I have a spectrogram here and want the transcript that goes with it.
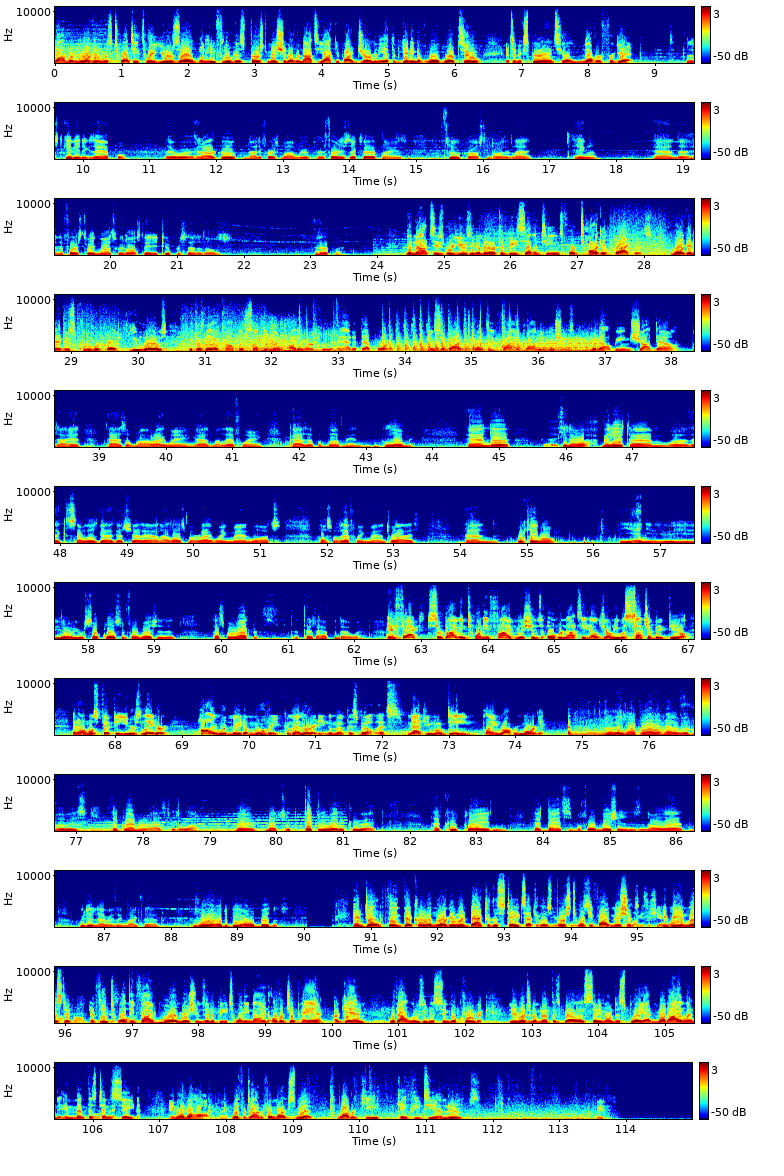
Robert Morgan was 23 years old when he flew his first mission over Nazi-occupied Germany at the beginning of World War II. It's an experience he'll never forget. Just to give you an example, there were, in our group, 91st Bomb Group, there were 36 airplanes that flew across the North Atlantic to England. And uh, in the first three months, we lost 82% of those airplanes. The Nazis were using American B-17s for target practice. Morgan and his crew were called heroes because they accomplished something no other air crew had at that point. They survived 25 bombing missions without being shot down. I had guys on my right wing, guys on my left wing, guys up above me and below me. And, uh, you know, many a time, uh, they, some of those guys got shot down. I lost my right wing man once, lost my left wing man twice, and we came home. And, you, and you, you, know, you were so close in formation that that's miraculous that that happened that way. In fact, surviving 25 missions over Nazi-held Germany was such a big deal that almost 50 years later, Hollywood made a movie commemorating the Memphis Belle. That's Matthew Modine playing Robert Morgan. Uh, like a lot of Hollywood movies, they glamorized it a lot, very much, particularly the way the crew acted. That crew played and had dances before missions and all that. We didn't have anything like that because we had to be all business. And don't think that Colonel Morgan went back to the States after those first 25 missions. He re-enlisted and flew 25 more missions in a B-29 over Japan, again without losing a single crewman. The original Memphis Belle is sitting on display at Mud Island in Memphis, Tennessee. In Omaha, with photographer Mark Smith, Robert Keith, KPTM News.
